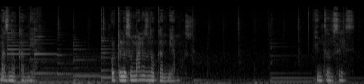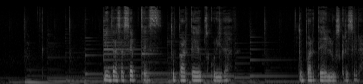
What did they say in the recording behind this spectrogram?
mas no cambiar, porque los humanos no cambiamos. Entonces, mientras aceptes tu parte de oscuridad, tu parte de luz crecerá.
